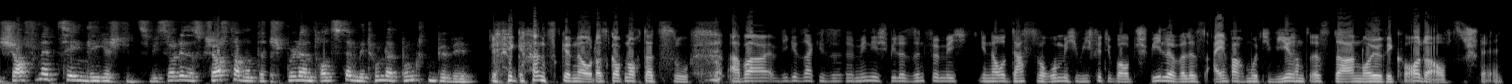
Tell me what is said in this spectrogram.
Ich schaffe nicht 10 Liegestütze. Wie soll ich das geschafft haben und das Spiel dann trotzdem mit 100 Punkten bewegen? Ganz genau, das kommt noch dazu. Aber wie gesagt, diese Minispiele sind für mich genau das, warum ich Wii Fit überhaupt spiele, weil es einfach motivierend ist, da neue Rekorde aufzustellen.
